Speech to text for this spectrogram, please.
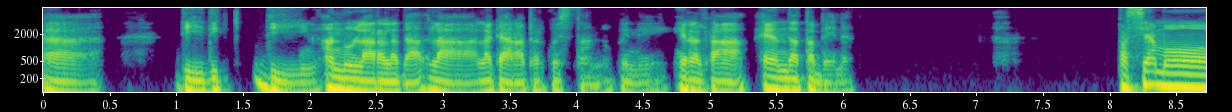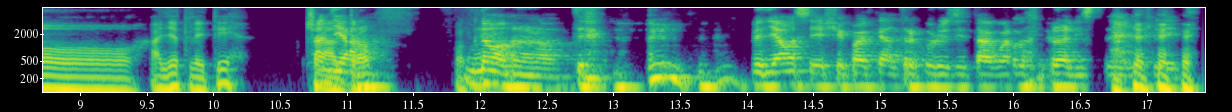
uh, di, di, di annullare la, la, la gara per quest'anno. Quindi in realtà è andata bene. Passiamo agli atleti? C'è Andiamo. altro? Okay. No, no, no. Vediamo se esce qualche altra curiosità guardando la lista degli atleti.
